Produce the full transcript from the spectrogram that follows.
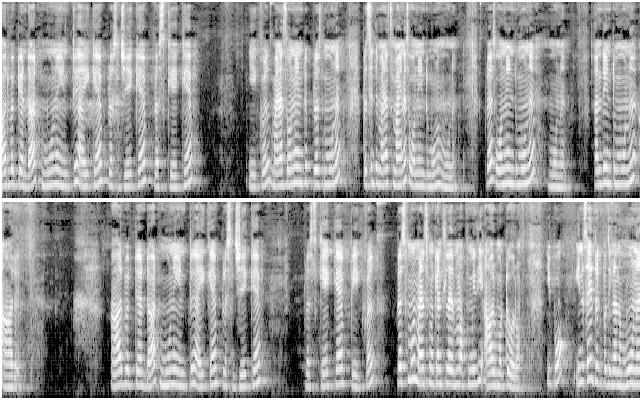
ஆர் வெக்டர் டாட் மூணு into i cap plus j cap plus k cap equal minus ஒன்று இன்ட்டு ப்ளஸ் மூணு ப்ளஸ் இன்ட்டு மைனஸ் மைனஸ் ஒன்று இன்ட்டு மூணு மூணு. ப்ளஸ் ஒன்று இன்ட்டு மூணு மூணு. ரெண்டு இன்ட்டு மூணு ஆறு. ஆர் வெக்டர் டாட் மூணு into i cap plus j cap plus k cap equal plus மூணு மைனஸ் மூணு கேன்சல் ஆயிருமா? அப்போ மீதி ஆறு மட்டும் வரும். இப்போது இந்த சைடு இருக்குது பார்த்தீங்களா அந்த மூணு?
